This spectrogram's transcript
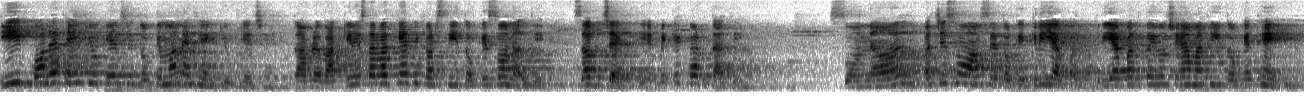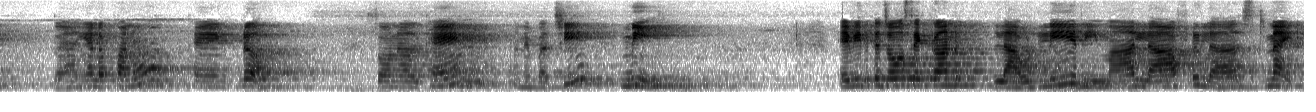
ઈ કોને થેન્ક યુ કહે છે? તો કે મને થેન્ક યુ કહે છે. તો આપણે વાક્યની શરૂઆત ક્યાંથી કરશી? તો કે સોનલથી. સબ્જેક્ટથી એટલે કે કર્તાથી. સોનલ, પછી શું આવશે? તો કે ક્રિયાપદ. ક્રિયાપદ કયું છે આમાંથી? તો કે થેન્ક યુ તો અહીંયા લખવાનું થેન્ક ડ સોનલ થેન્ક અને પછી મી એવી રીતે જો second loudly Reema laughed last night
